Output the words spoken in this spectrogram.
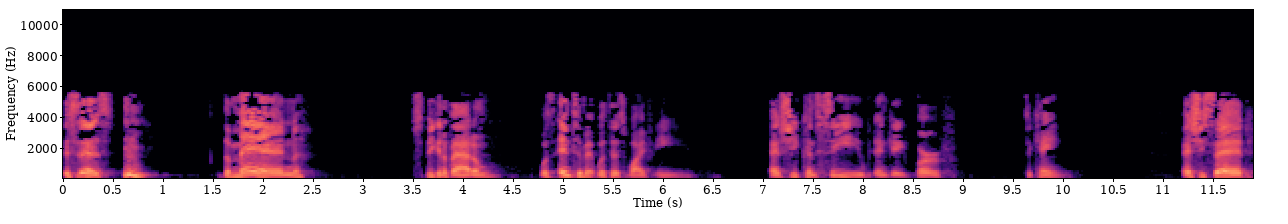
It says, the man, speaking of Adam, was intimate with his wife Eve and she conceived and gave birth to Cain. And she said,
